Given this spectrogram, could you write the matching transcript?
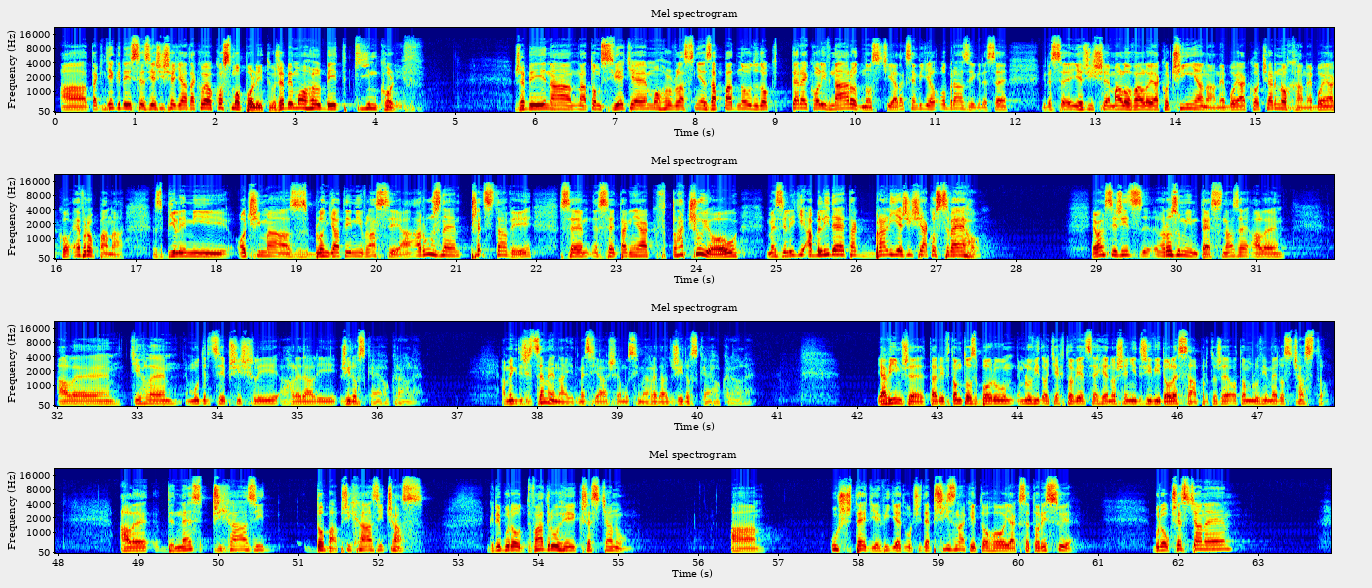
a tak někdy se z Ježíše dělá takového kosmopolitu, že by mohl být kýmkoliv. Že by na, na tom světě mohl vlastně zapadnout do kterékoliv národnosti. A tak jsem viděl obrazy, kde se, kde se Ježíše malovalo jako Číňana, nebo jako Černocha, nebo jako Evropana, s bílými očima, s blondětými vlasy. A, a různé představy se, se tak nějak vtlačují mezi lidi, aby lidé tak brali Ježíše jako svého. Já vám chci říct, rozumím té snaze, ale, ale tihle mudrci přišli a hledali židovského krále. A my, když chceme najít Mesiáše, musíme hledat židovského krále. Já vím, že tady v tomto sboru mluvit o těchto věcech je nošení dříví do lesa, protože o tom mluvíme dost často. Ale dnes přichází doba, přichází čas, kdy budou dva druhy křesťanů. A už teď je vidět určité příznaky toho, jak se to rysuje. Budou křesťané,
